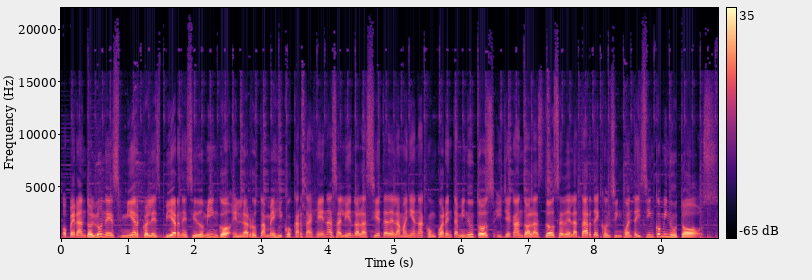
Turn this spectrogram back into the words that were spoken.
operando lunes, miércoles, viernes y domingo en la ruta México-Cartagena saliendo a las 7 de la mañana con 40 minutos y llegando a las 12 de la tarde con 55 minutos.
